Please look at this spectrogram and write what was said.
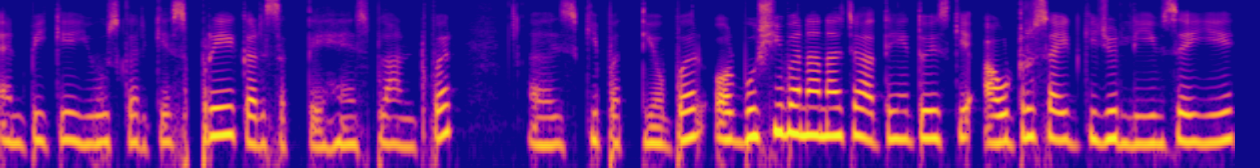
एन यूज़ करके स्प्रे कर सकते हैं इस प्लांट पर इसकी पत्तियों पर। और बुशी बनाना चाहते हैं तो इसके आउटर साइड की जो लीव्स है ये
